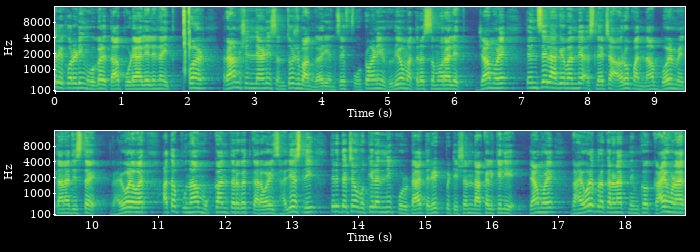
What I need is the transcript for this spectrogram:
रेकॉर्डिंग वगळता पुढे आलेले नाहीत. पण राम शिंदे आणि संतोष बांगर यांचे फोटो आणि व्हिडिओ मात्र समोर आलेत ज्यामुळे त्यांचे लागेबांधे असल्याच्या आरोपांना बळ मिळताना दिसतंय. घायवळवर आता पुन्हा मुक्कांतर्गत कारवाई झाली असली तरी त्याच्या वकिलांनी कोर्टात रिट पिटिशन दाखल केली आहे त्यामुळे घायवळ प्रकरणात नेमकं काय होणार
